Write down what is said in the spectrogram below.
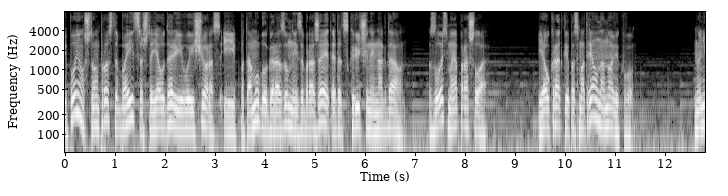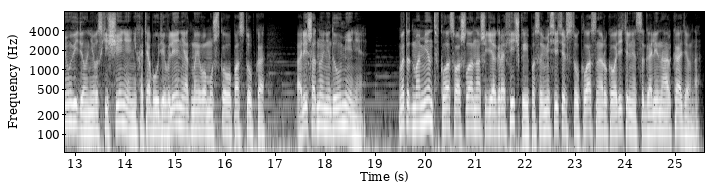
и понял, что он просто боится, что я ударю его еще раз, и потому благоразумно изображает этот скрюченный нокдаун. Злость моя прошла. Я украдкой посмотрел на Новикову, но не увидел ни восхищения, ни хотя бы удивления от моего мужского поступка, а лишь одно недоумение. В этот момент в класс вошла наша географичка и по совместительству классная руководительница Галина Аркадьевна –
